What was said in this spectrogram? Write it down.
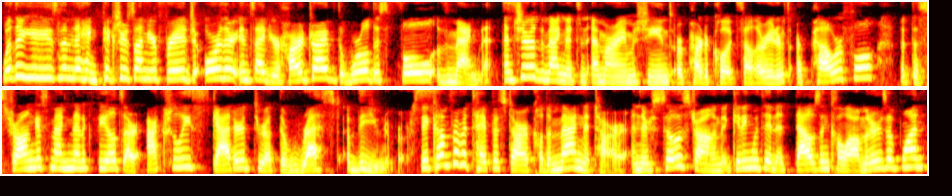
Whether you use them to hang pictures on your fridge or they're inside your hard drive, the world is full of magnets. And sure, the magnets in MRI machines or particle accelerators are powerful, but the strongest magnetic fields are actually scattered throughout the rest of the universe. They come from a type of star called a magnetar, and they're so strong that getting within a thousand kilometers of one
